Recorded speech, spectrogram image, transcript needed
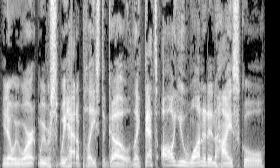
you know, we weren't we were we had a place to go. Like that's all you wanted in high school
